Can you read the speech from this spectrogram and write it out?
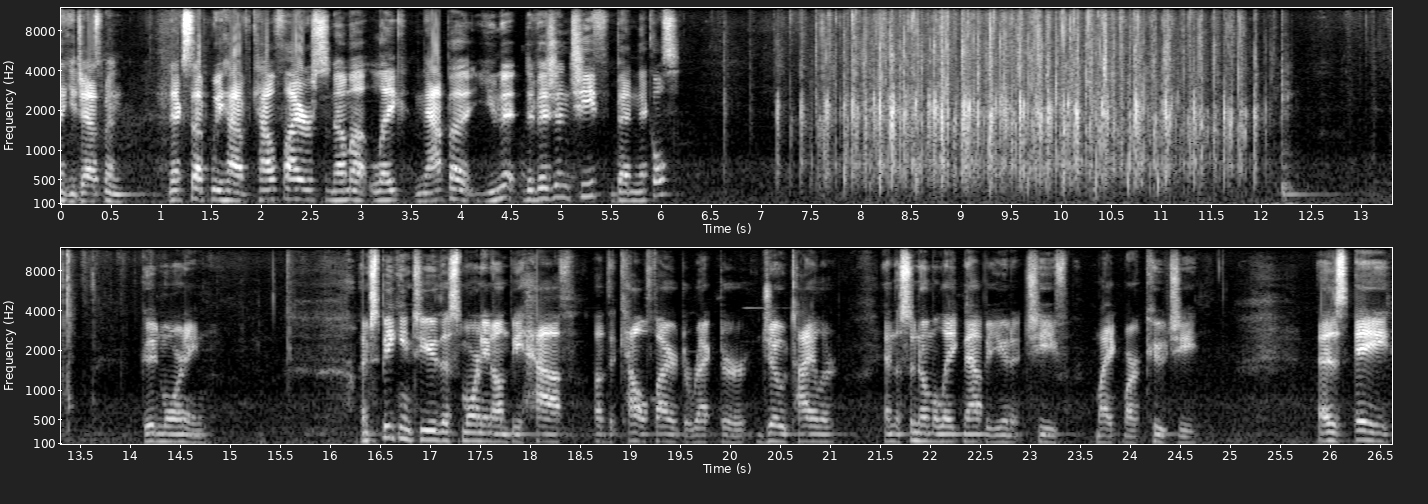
Thank you, Jasmine. Next up, we have CAL FIRE Sonoma Lake Napa Unit Division Chief Ben Nichols. Good morning. I'm speaking to you this morning on behalf of the CAL FIRE Director, Joe Tyler, and the Sonoma Lake Napa Unit Chief, Mike Marcucci. As a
